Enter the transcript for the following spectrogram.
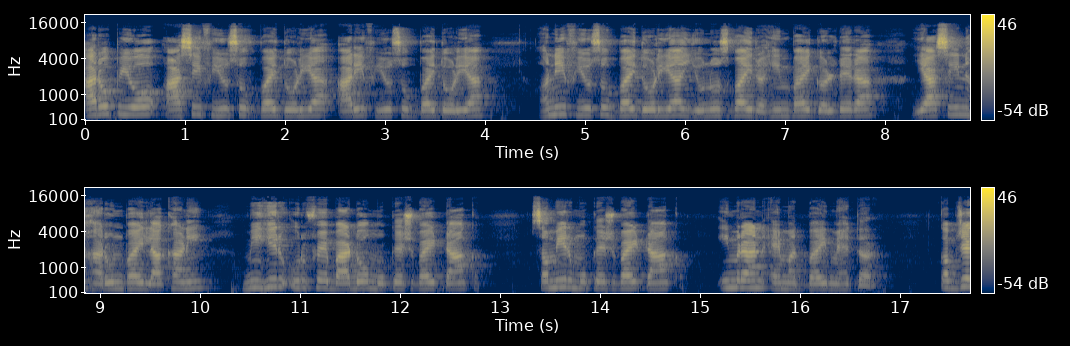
આરોપીઓ આસિફ યુસુફભાઈ ધોળિયા, આરિફ યુસુફભાઈ ધોળિયા હનીફ, યુસુફભાઈ દોળિયા યુનુસભાઈ રહીમભાઈ ગલડેરા યાસીન હારૂનભાઈ લાખાણી, મિહિર ઉર્ફે બાડો મુકેશભાઈ ટાંક, સમીર મુકેશભાઈ ટાંક, ઇમરાન અહેમદભાઈ મહેતર. કબજે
